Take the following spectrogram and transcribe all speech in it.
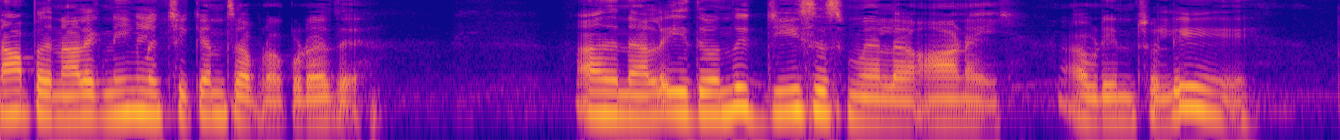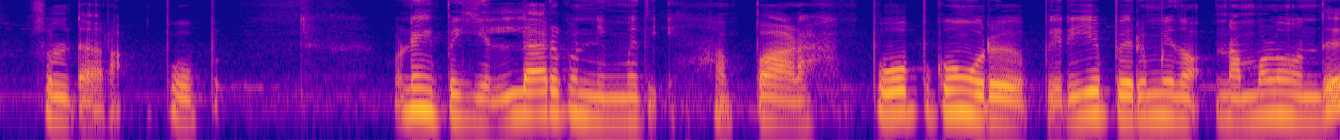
நாற்பது நாளைக்கு நீங்களும் சிக்கன் சாப்பிடக்கூடாது. அதனால் இது வந்து ஜீசஸ் மேலே ஆணை அப்படின்னு சொல்லி சொல்லிட்டாராம் போப்பு. உடனே இப்போ எல்லாருக்கும் நிம்மதி. அப்பாடா போப்புக்கும் ஒரு பெரிய பெருமிதம் நம்மளும் வந்து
